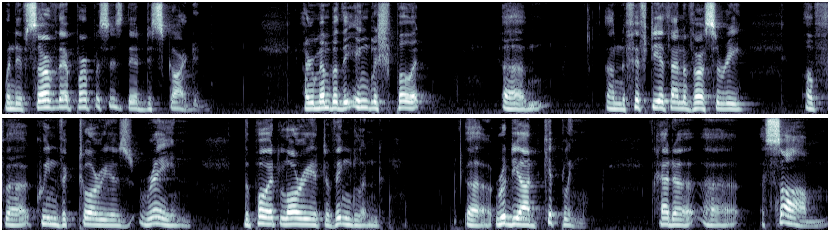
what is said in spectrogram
When they've served their purposes, they're discarded. I remember the English poet um, on the 50th anniversary of uh, Queen Victoria's reign, the poet laureate of England, uh, Rudyard Kipling, had a, a, a psalm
